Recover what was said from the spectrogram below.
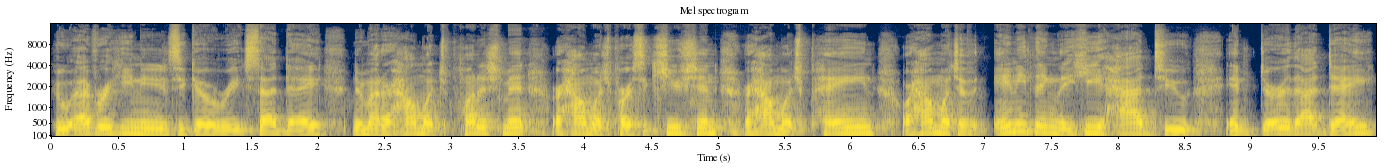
whoever he needed to go reach that day, no matter how much punishment or how much persecution or how much pain or how much of anything that he had to endure that day.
